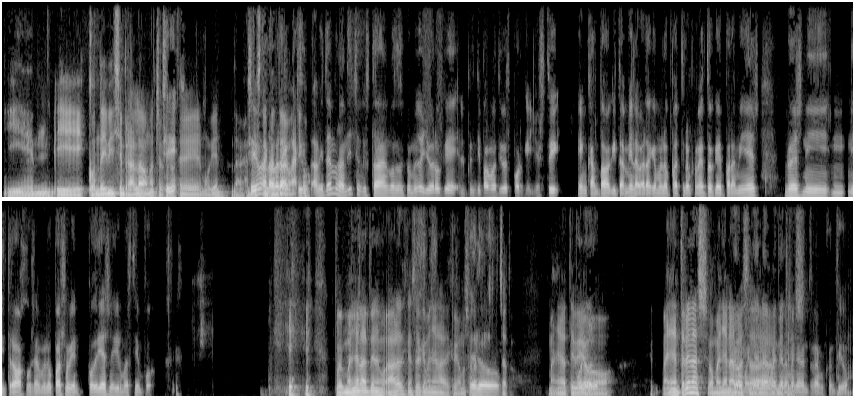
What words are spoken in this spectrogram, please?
Y, con David siempre al lado, macho, que lo hace muy bien. La gente está encantada contigo. a mí también me han dicho que están contentos conmigo. Yo creo que el principal motivo es porque yo estoy encantado aquí también. La verdad que me lo, te lo prometo que para mí es no es ni, ni trabajo, o sea, me lo paso bien. Podría seguir más tiempo. pues mañana tenemos. Ahora descansar que mañana le pegamos a la chato. Mañana te veo. ¿Mañana entrenas o mañana vas a.? Mañana, mañana entramos contigo.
